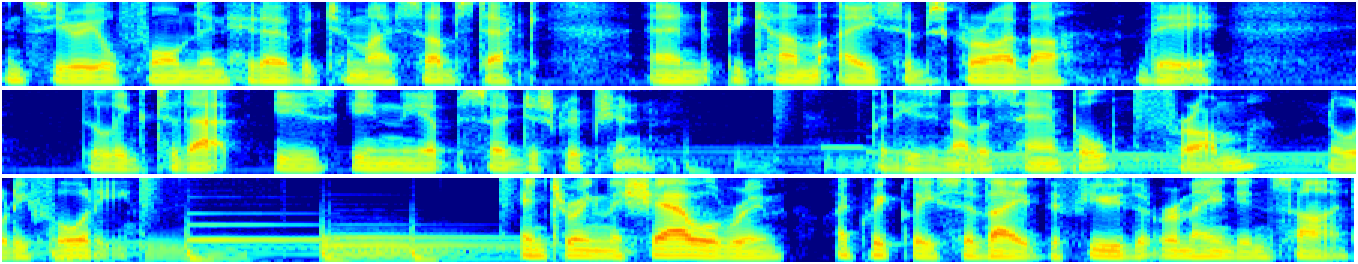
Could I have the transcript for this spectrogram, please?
in serial form, then head over to my Substack and become a subscriber there. The link to that is in the episode description. But here's another sample from Naughty 40. Entering the shower room, I quickly surveyed the few that remained inside.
